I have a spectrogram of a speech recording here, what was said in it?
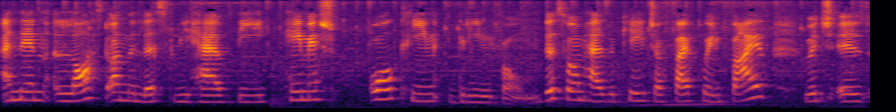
and then last on the list we have the Heimish all clean green foam. This foam has a ph of 5.5 which is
